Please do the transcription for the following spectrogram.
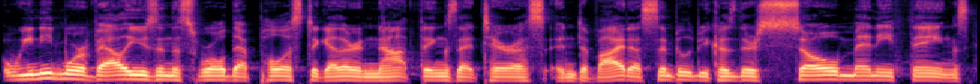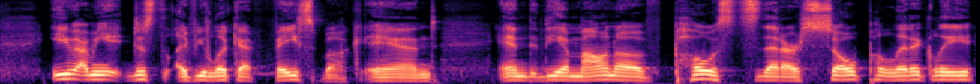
we need more values in this world that pull us together and not things that tear us and divide us simply because there's so many things. Even i mean just if you look at facebook and and the amount of posts that are so politically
